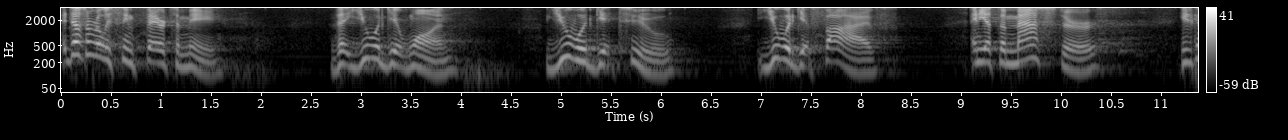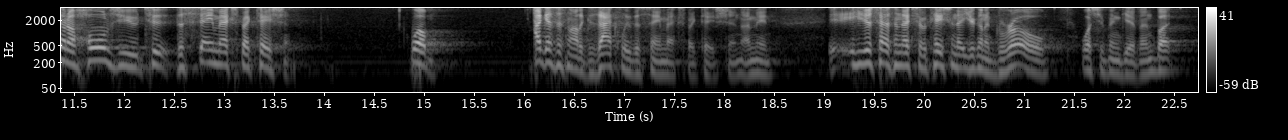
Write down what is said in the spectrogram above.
it doesn't really seem fair to me that you would get one, you would get two, you would get five, and yet the master, he's going to hold you to the same expectation. Well, I guess it's not exactly the same expectation. I mean, he just has an expectation that you're going to grow what you've been given, but,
